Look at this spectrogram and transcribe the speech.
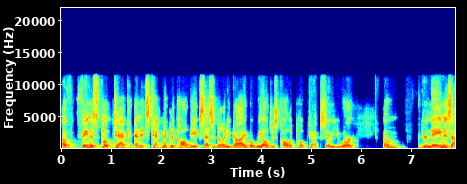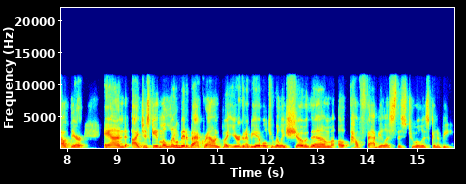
of famous Pope Tech, and it's technically called the Accessibility Guide, but we all just call it Pope Tech. So you are, um, your name is out there. And I just gave them a little bit of background, but you're going to be able to really show them uh, how fabulous this tool is going to be.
